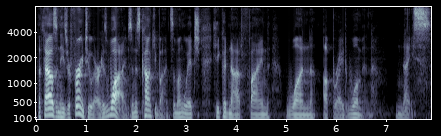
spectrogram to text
The thousand he's referring to are his wives and his concubines, among which he could not find one upright woman. Nice.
